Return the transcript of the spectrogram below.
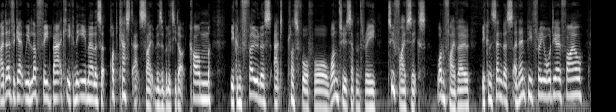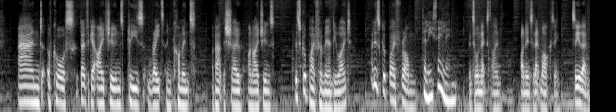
And don't forget, we love feedback. You can email us at podcast at sitevisibility.com. You can phone us at plus four four one two seven three two five six one five zero. You can send us an MP3 audio file. And of course, don't forget iTunes. Please rate and comment about the show on iTunes. It's goodbye from me, Andy White. And it's goodbye from Felice Ayling. until next time on Internet Marketing. See you then.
